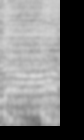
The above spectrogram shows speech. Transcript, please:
long.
